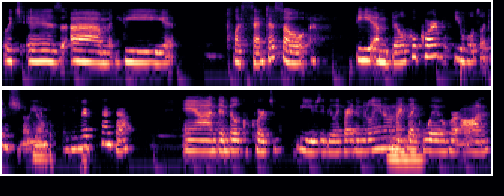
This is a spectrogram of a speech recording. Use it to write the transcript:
which is um the placenta. So the umbilical cord you hold so I can show you. So here's my placenta. And the umbilical cord should be usually be like right in the middle, you know, and mine's like way over on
